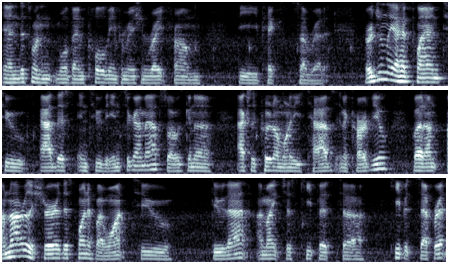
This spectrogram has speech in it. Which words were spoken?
And this one will then pull the information right from the pics subreddit. Originally, I had planned to add this into the Instagram app, so I was gonna actually put it on one of these tabs in a card view, but I'm, I'm not really sure at this point if I want to do that. I might just keep it uh, keep it separate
